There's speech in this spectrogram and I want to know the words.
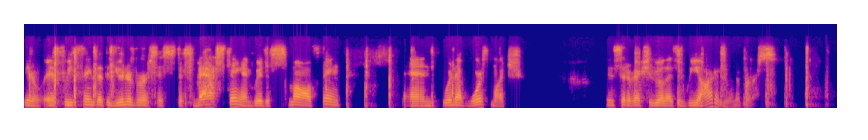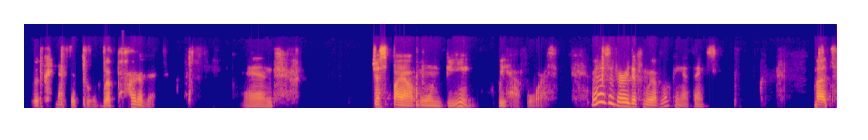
you know, if we think that the universe is this vast thing and we're this small thing and we're not worth much, instead of actually realizing we are the universe, we're connected to it, we're part of it. And just by our own being, we have worth. I mean, that's a very different way of looking at things. But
